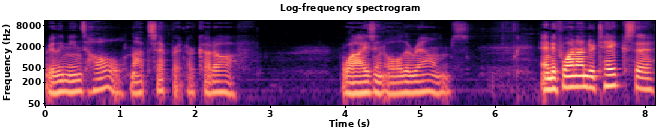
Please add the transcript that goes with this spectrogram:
really means whole, not separate or cut off. Wise in all the realms. And if one undertakes a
